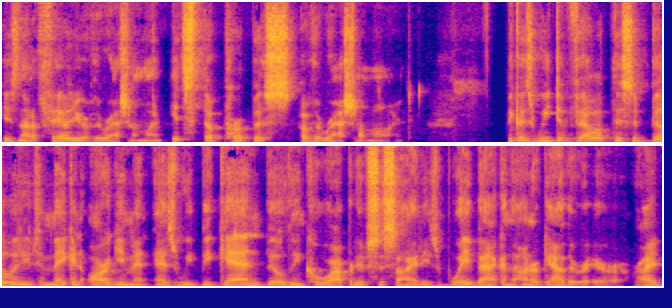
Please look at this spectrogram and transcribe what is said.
is not a failure of the rational mind, it's the purpose of the rational mind. Because we developed this ability to make an argument as we began building cooperative societies way back in the hunter gatherer era, right?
